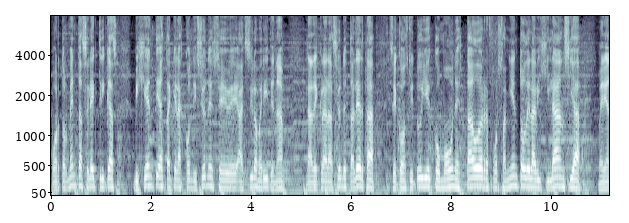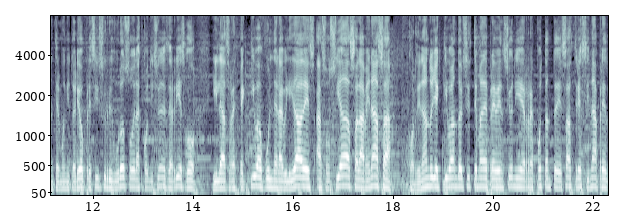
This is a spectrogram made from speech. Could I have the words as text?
por tormentas eléctricas vigente hasta que las condiciones eh, así lo meriten. ¿ah? La declaración de esta alerta se constituye como un estado de reforzamiento de la vigilancia mediante el monitoreo preciso y riguroso de las condiciones de riesgo y las respectivas vulnerabilidades asociadas a la amenaza, coordinando y activando el sistema de prevención y de respuesta ante desastres SINAPRED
